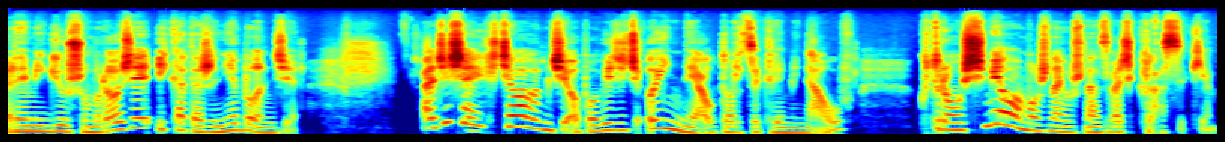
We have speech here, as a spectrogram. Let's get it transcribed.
Remigiuszu Mrozie i Katarzynie Bondzie. A dzisiaj chciałabym Ci opowiedzieć o innej autorce kryminałów, którą śmiało można już nazwać klasykiem.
